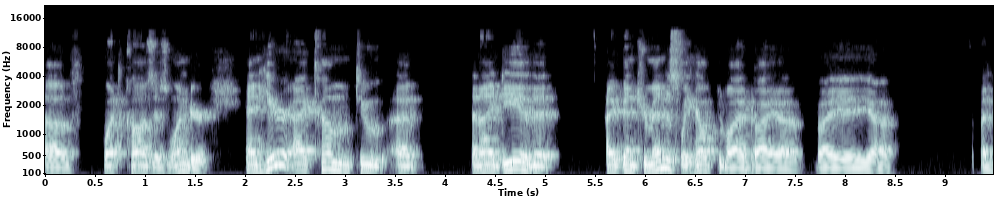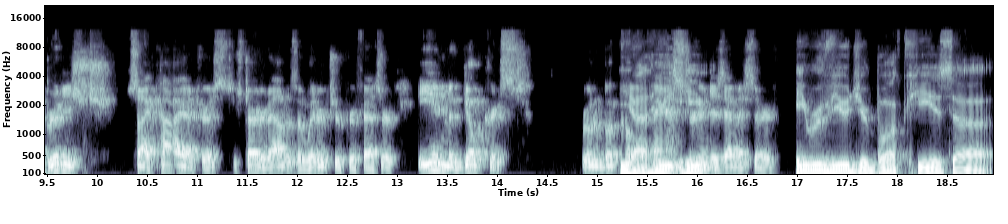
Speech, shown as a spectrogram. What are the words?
of what causes wonder. And here I come to uh, an idea that I've been tremendously helped by by a by a, uh, a British psychiatrist who started out as a literature professor, Ian McGilchrist wrote a book called yeah, The Master he, he, and His Emissary. He reviewed your book. He is uh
